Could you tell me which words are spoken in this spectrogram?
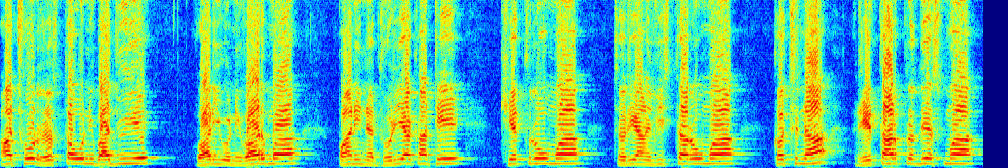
આ છોડ રસ્તાઓની બાજુએ, વાડીઓની વારમાં, પાણીના ધોરિયા કાંઠે, ખેતરોમાં, ચરિયાણ વિસ્તારોમાં, કચ્છના રેતાળ પ્રદેશમાં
